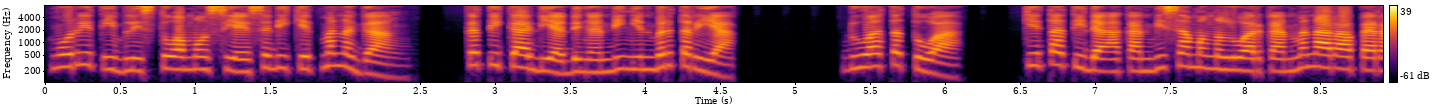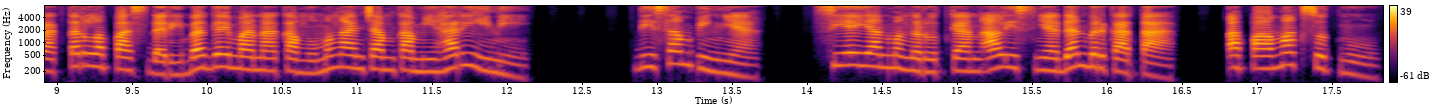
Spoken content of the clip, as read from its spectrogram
Murid iblis tua Mosie sedikit menegang, ketika dia dengan dingin berteriak. Dua tetua, kita tidak akan bisa mengeluarkan menara perak terlepas dari bagaimana kamu mengancam kami hari ini. Di sampingnya, Xie mengerutkan alisnya dan berkata, Apa maksudmu?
